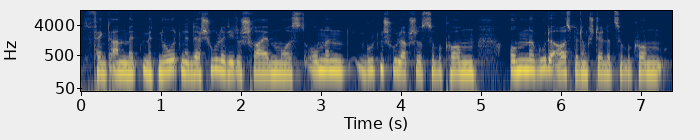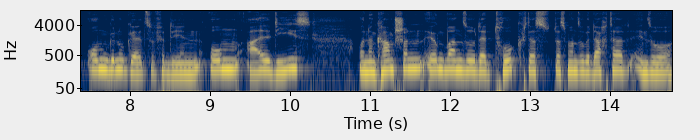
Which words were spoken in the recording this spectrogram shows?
fängt an mit, mit Noten in der Schule, die du schreiben musst, um einen guten Schulabschluss zu bekommen, um eine gute Ausbildungsstelle zu bekommen, um genug Geld zu verdienen, um all dies. Und dann kam schon irgendwann so der Druck, dass, dass man so gedacht hat, in so,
